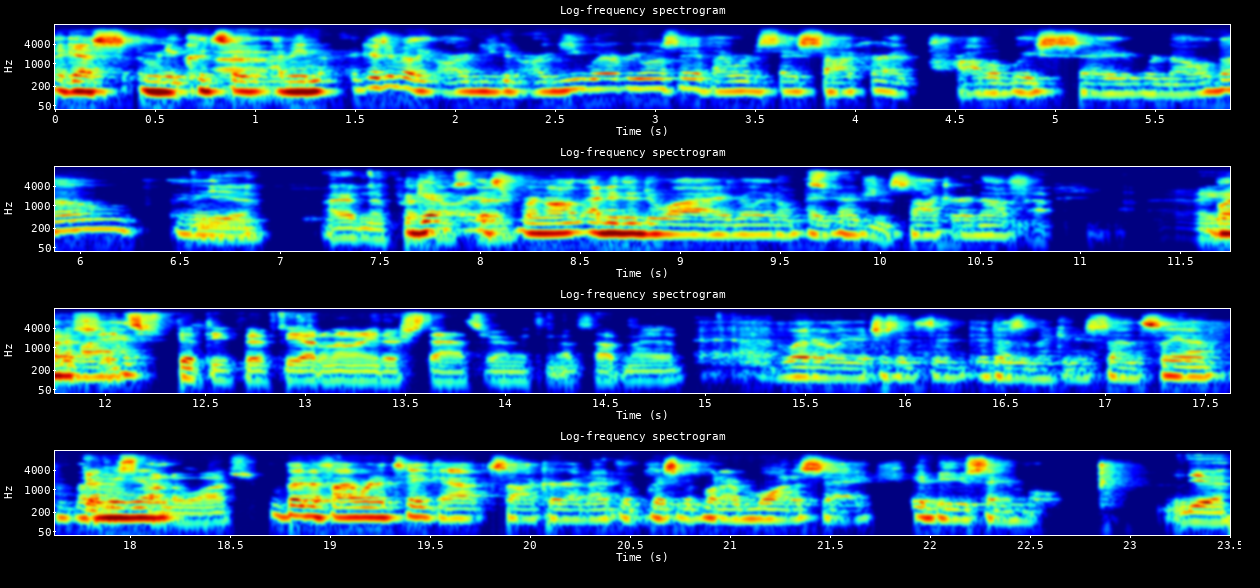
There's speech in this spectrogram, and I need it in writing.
I guess I mean you could say Uh, I mean I guess it really argue you can argue whatever you want to say. If I were to say soccer, I'd probably say Ronaldo. I mean, Yeah, I have no again, it's. Ronaldo. Neither do I. I really don't pay attention to soccer enough. I but if it's, I- it's 50 50. I don't know any of their stats or anything off the top of my head. Literally, it just it's, it, it doesn't make any sense. So yeah, but They're I mean, just yeah, fun to watch. but if I were to take out soccer and I'd replace it with what I want to say, it'd be Usain Bolt. Yeah,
